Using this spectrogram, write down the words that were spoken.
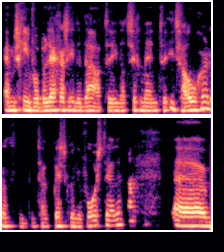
En misschien voor beleggers inderdaad in dat segment iets hoger. Dat, dat zou ik best kunnen voorstellen. Ja. Uh,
